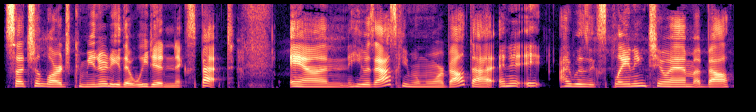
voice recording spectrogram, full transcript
such a large community that we didn't expect. And he was asking me more about that. And it, it i was explaining to him about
